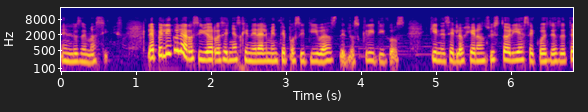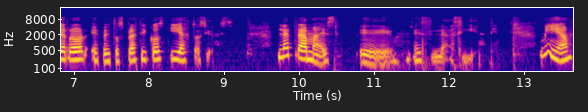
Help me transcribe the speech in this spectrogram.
en los demás cines. La película recibió reseñas generalmente positivas de los críticos, quienes elogiaron su historia, secuencias de terror, efectos prácticos y actuaciones. La trama es, eh, es la siguiente. Mia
